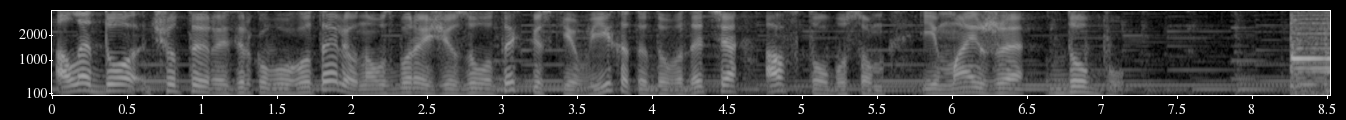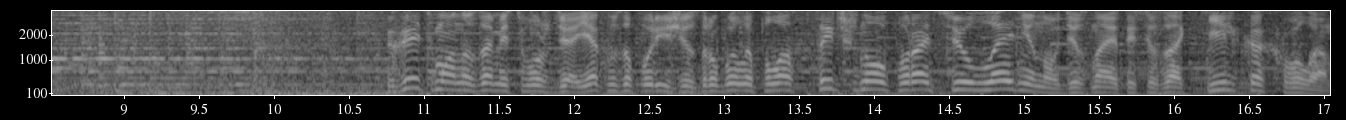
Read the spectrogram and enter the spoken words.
Але до чотиризіркового готелю на узбережжі золотих пісків їхати доведеться автобусом і майже добу. Гетьману замість вождя, як у Запоріжжі, зробили пластичну операцію Леніну. Дізнаєтеся за кілька хвилин.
